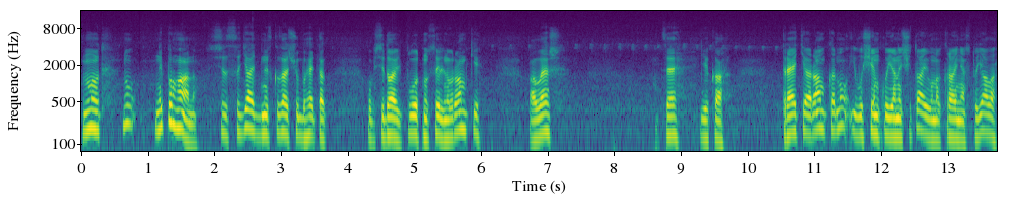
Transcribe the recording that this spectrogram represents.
Ну, от, ну, непогано. Сидять, не сказати, щоб геть так обсідають плотно сильно рамки, але ж це яка третя рамка. Ну і вощинку я не вважаю, вона крайня стояла,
